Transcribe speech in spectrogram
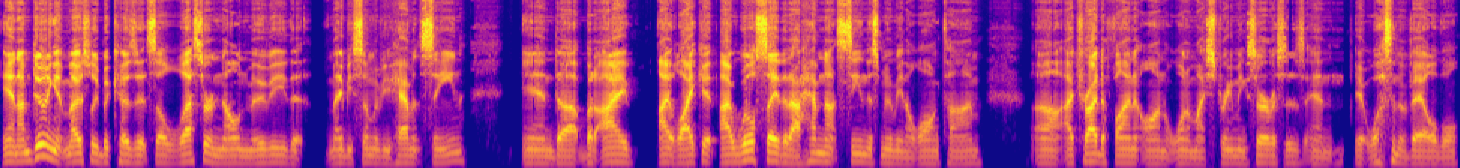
and I'm doing it mostly because it's a lesser known movie that maybe some of you haven't seen, and uh, but I I like it. I will say that I have not seen this movie in a long time. Uh, I tried to find it on one of my streaming services and it wasn't available,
